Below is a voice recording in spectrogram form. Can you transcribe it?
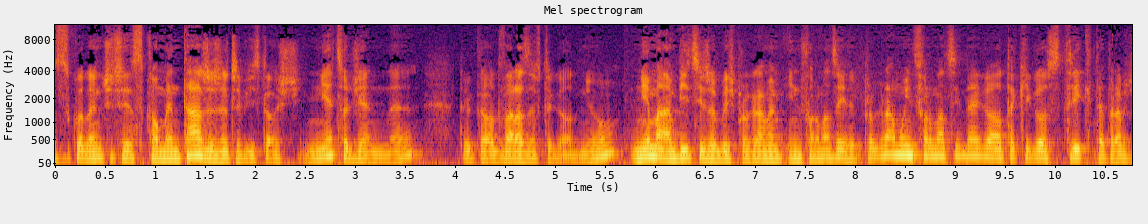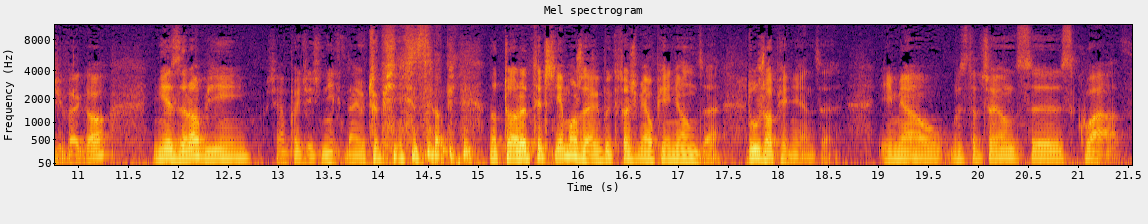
składający się z komentarzy rzeczywistości, niecodzienny, tylko dwa razy w tygodniu. Nie ma ambicji, żeby być programem informacyjnym. Programu informacyjnego, takiego stricte prawdziwego, nie zrobi, chciałem powiedzieć, nikt na YouTube nie zrobi. No teoretycznie może, jakby ktoś miał pieniądze, dużo pieniędzy i miał wystarczający skład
